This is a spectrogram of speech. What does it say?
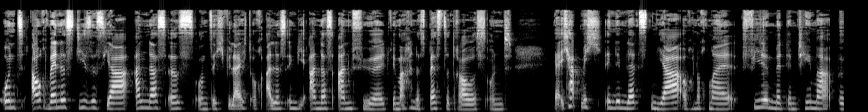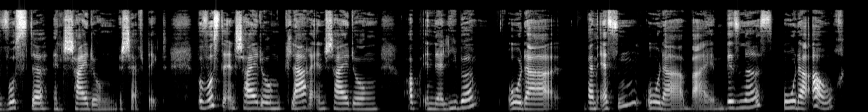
und auch wenn es dieses Jahr anders ist und sich vielleicht auch alles irgendwie anders anfühlt, wir machen das Beste draus. Und ja, ich habe mich in dem letzten Jahr auch noch mal viel mit dem Thema bewusste Entscheidungen beschäftigt. Bewusste Entscheidungen, klare Entscheidungen, ob in der Liebe oder beim Essen oder beim Business oder auch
